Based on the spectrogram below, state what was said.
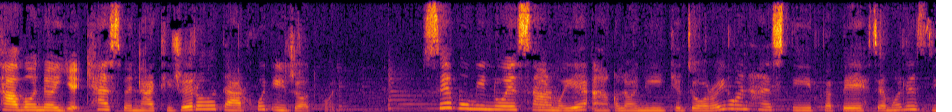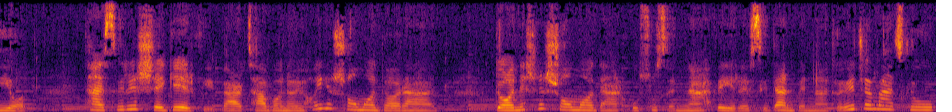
توانایی کسب نتیجه را در خود ایجاد کنید. سومین نوع سرمایه اقلانی که دارای آن هستید و به احتمال زیاد تاثیر شگرفی بر توانایی های شما دارد. دانش شما در خصوص نحوه رسیدن به نتایج مطلوب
